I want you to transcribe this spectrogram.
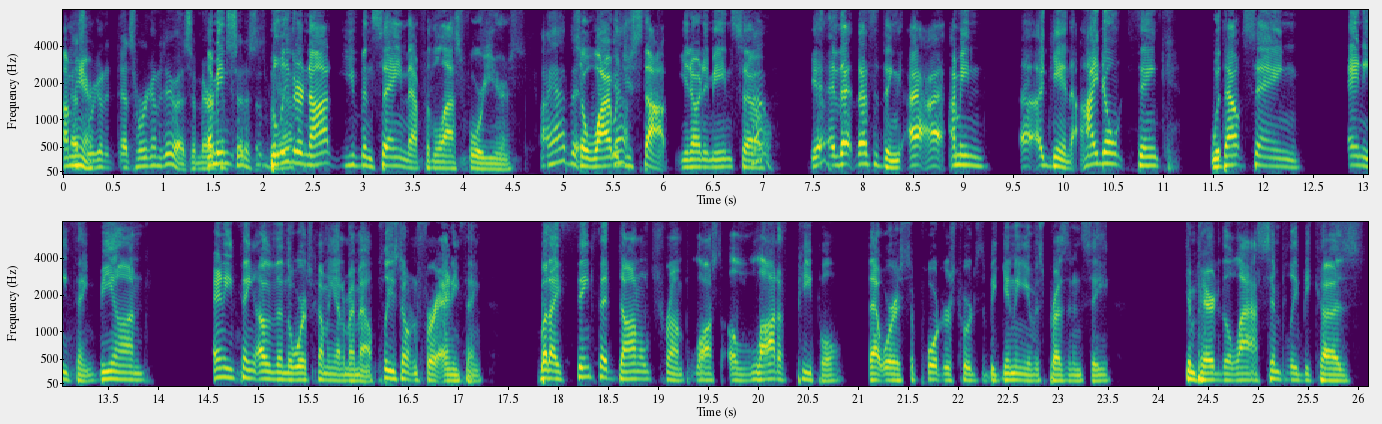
I'm that's here. What we're gonna, that's what we're going to do as I American mean, citizens. Believe it or not, you've been saying that for the last four years. I have been. So why would you stop? You know what I mean? So No. Yeah, that that's the thing. I I, I mean, uh, again, I don't think without saying anything beyond anything other than the words coming out of my mouth. Please don't infer anything. But I think that Donald Trump lost a lot of people that were his supporters towards the beginning of his presidency compared to the last, simply because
